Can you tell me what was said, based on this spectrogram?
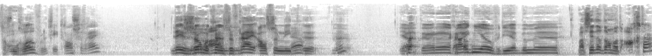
Dat is toch ongelooflijk? Is hij transfervrij? Deze zomer transfervrij als ze hem niet. Ja. eh, hè? Ja, daar eh, ga ik niet over. Die hebben hem. eh, Maar zit er dan wat achter?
